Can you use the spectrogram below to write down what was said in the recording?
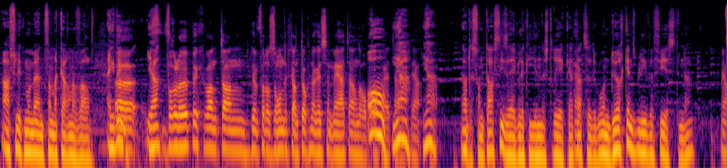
Afsluitmoment van de carnaval. Ik denk, Uh, ja? Voorlopig, want dan gaan voor de zondag dan toch nog eens een Maarten aan de Oh, ja, ja, ja. dat is fantastisch eigenlijk hier in de streek. Hè. Dat ze gewoon deurkens blijven feesten. Hè. Ja.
